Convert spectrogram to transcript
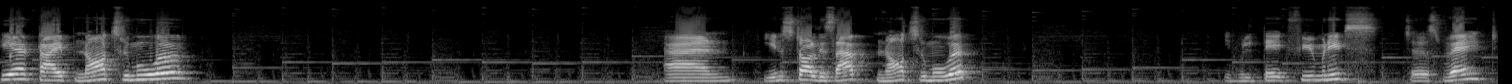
Here type notch remover and install this app notch remover. It will take few minutes. Just wait.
